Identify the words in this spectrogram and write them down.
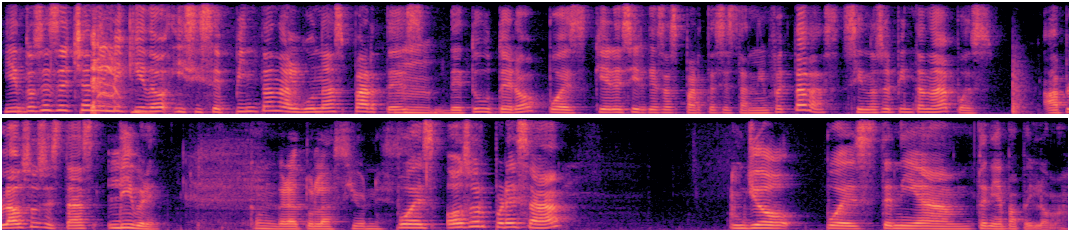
Y entonces echan el líquido y si se pintan algunas partes mm. de tu útero, pues quiere decir que esas partes están infectadas. Si no se pinta nada, pues aplausos, estás libre. Congratulaciones. Pues, oh sorpresa, yo pues tenía, tenía papiloma.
